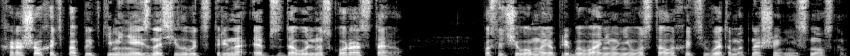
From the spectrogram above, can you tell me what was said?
Хорошо, хоть попытки меня изнасиловать старина Эпс довольно скоро оставил, после чего мое пребывание у него стало хоть в этом отношении сносным.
